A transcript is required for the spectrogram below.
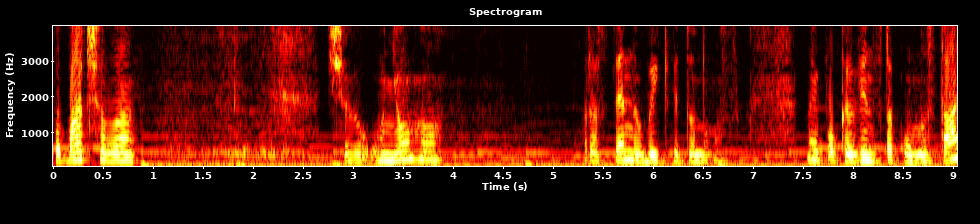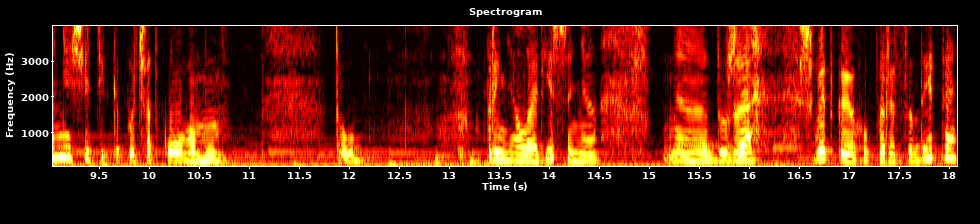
побачила, що у нього росте новий квітонос. Ну і поки він в такому стані, ще тільки початковому, то прийняла рішення е, дуже швидко його пересадити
